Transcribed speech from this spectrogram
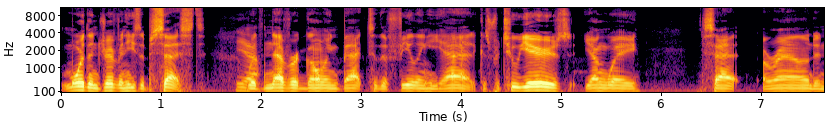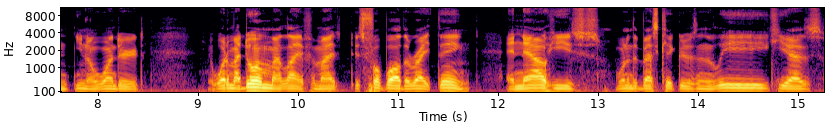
more than driven he's obsessed Yeah. with never going back to the feeling he had because for two years Younghoe sat around and you know wondered what am I doing in my life? Am I is football the right thing? And now he's one of the best kickers in the league. He has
